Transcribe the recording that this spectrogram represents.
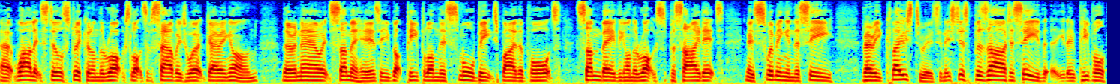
uh, while it's still stricken on the rocks, lots of salvage work going on. There are now, it's summer here, so you've got people on this small beach by the port, sunbathing on the rocks beside it, you know, swimming in the sea very close to it. And it's just bizarre to see that, you know, people,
